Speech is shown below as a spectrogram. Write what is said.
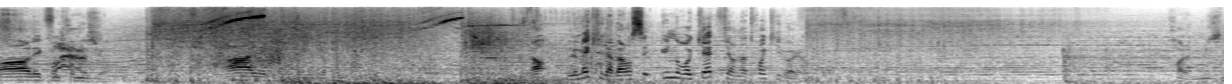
Oh, les contre-mesures. Ah, les contre-mesures. Alors, le mec, il a balancé une roquette, il y en a trois qui volent. hein. Oh, la musique.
